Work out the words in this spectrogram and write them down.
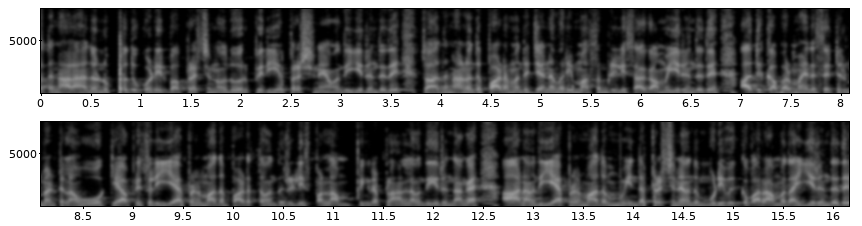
அதனால் அந்த முப்பது கோடி ரூபாய் பிரச்சனை வந்து ஒரு பெரிய பிரச்சனையாக வந்து இருந்தது. ஸோ அதனால் வந்து படம் வந்து ஜனவரி மாதம் ரிலீஸ் ஆகாமல் இருந்தது. அதுக்கப்புறமா இந்த செட்டில்மெண்ட்லாம் ஓகே அப்படி சொல்லி ஏப்ரல் மாதம் படத்தை வந்து ரிலீஸ் பண்ணலாம் அப்படிங்கிற பிளானில் வந்து இருந்தாங்க. ஆனால் வந்து ஏப்ரல் மாதமும் இந்த பிரச்சனை வந்து முடிவுக்கு வராமல் தான் இருந்தது.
